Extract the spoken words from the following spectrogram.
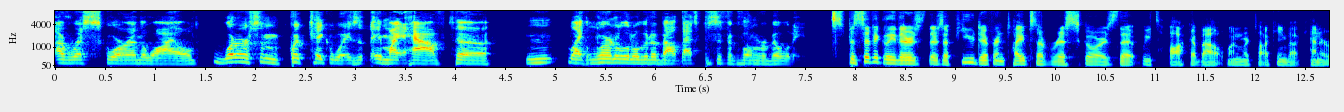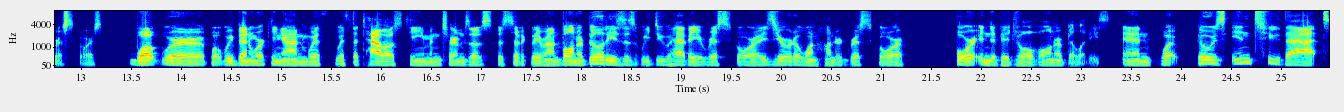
a risk score in the wild, what are some quick takeaways that they might have to like learn a little bit about that specific vulnerability? Specifically there's there's a few different types of risk scores that we talk about when we're talking about Kenna risk scores. What we're what we've been working on with with the talos team in terms of specifically around vulnerabilities is we do have a risk score a 0 to 100 risk score for individual vulnerabilities. And what goes into that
